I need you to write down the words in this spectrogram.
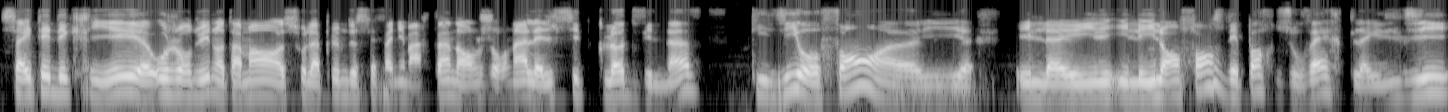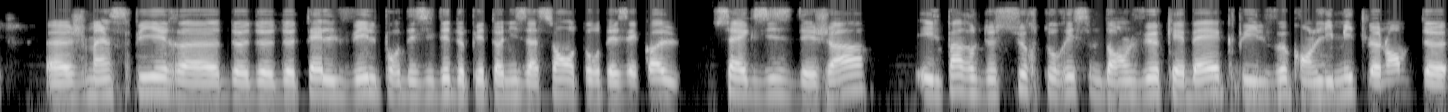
ça a été décrié euh, aujourd'hui, notamment euh, sous la plume de Stéphanie Martin dans le journal. Elle cite Claude Villeneuve, qui dit au fond, euh, il, il, il, il, enfonce des portes ouvertes. Là. Il dit euh, Je m'inspire de, de, de telle ville pour des idées de piétonisation autour des écoles. Ça existe déjà. Il parle de surtourisme dans le vieux Québec, puis il veut qu'on limite le nombre de,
